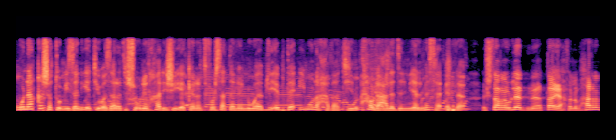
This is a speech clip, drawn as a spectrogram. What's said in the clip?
مناقشة ميزانية وزارة الشؤون الخارجية كانت فرصة للنواب لإبداء ملاحظاتهم حول عدد من المسائل. اشترى أولادنا طايح في البحر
